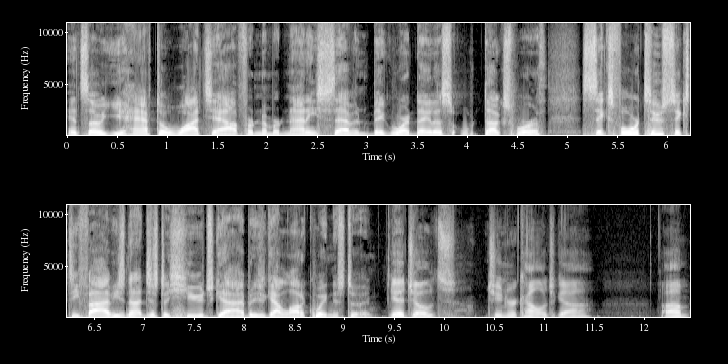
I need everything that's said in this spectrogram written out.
And so you have to watch out for number 97, Big Wardalis Ducksworth. 6'4, 265. He's not just a huge guy, but he's got a lot of quickness to him. Yeah, Jones, junior college guy. Um,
